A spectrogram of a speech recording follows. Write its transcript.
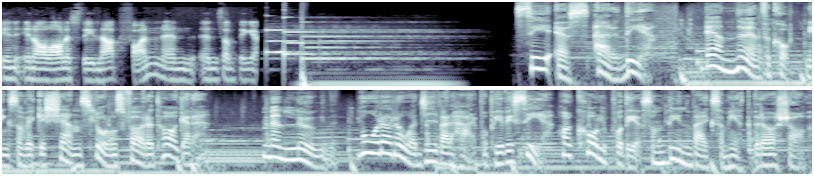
in, in all honesty, not fun and, and something. CSRD, ännu en förkortning som väcker känslor hos företagare. Men lugn, våra rådgivare här på PWC har koll på det som din verksamhet berörs av.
